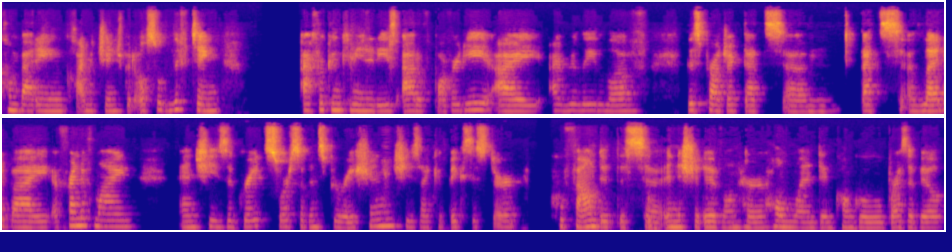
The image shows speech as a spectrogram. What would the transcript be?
combating climate change, but also lifting African communities out of poverty. I I really love this project that's um, that's uh, led by a friend of mine, and she's a great source of inspiration. She's like a big sister who founded this uh, initiative on her homeland in Congo Brazzaville,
